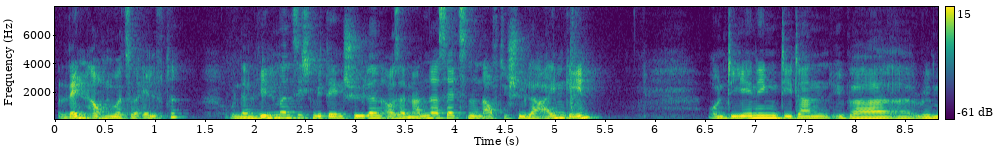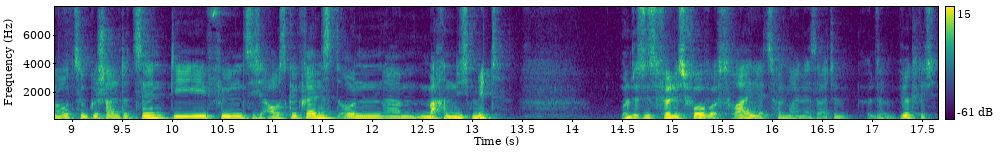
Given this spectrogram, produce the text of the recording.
wenn auch nur zur Hälfte. Und dann will man sich mit den Schülern auseinandersetzen und auf die Schüler eingehen. Und diejenigen, die dann über äh, Remote zugeschaltet sind, die fühlen sich ausgegrenzt und ähm, machen nicht mit. Und es ist völlig vorwurfsfrei jetzt von meiner Seite, also wirklich.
